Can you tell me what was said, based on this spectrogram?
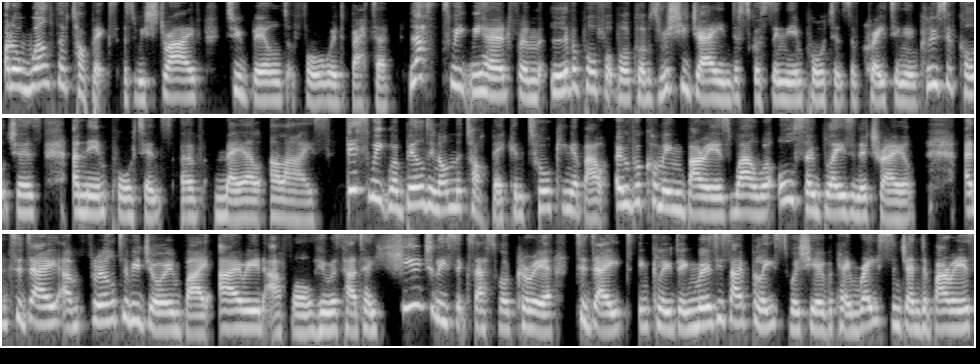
on a wealth of topics as we strive to build forward better. Last week, we heard from Liverpool Football Club's Rishi Jain discussing the importance of creating inclusive cultures and the importance of male allies. This week, we're building on the topic and talking about overcoming barriers while we're also blazing a trail. And today, I'm thrilled to be joined by Irene Afful, who has had a hugely successful career to date, including Merseyside Police, where she overcame race and gender barriers,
